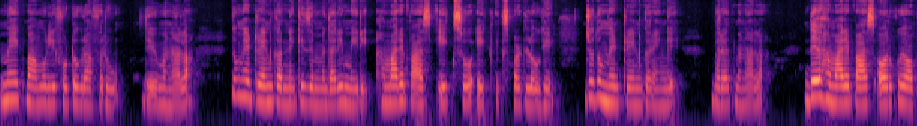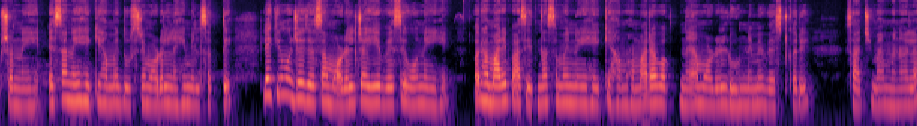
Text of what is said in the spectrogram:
मैं एक मामूली फ़ोटोग्राफ़र हूँ, देव म्हणाला तुम्हें ट्रेन करने की ज़िम्मेदारी मेरी। हमारे पास एक सौ एक एक्सपर्ट लोग हैं, जो तुम्हें ट्रेन करेंगे, भरत मनाला। देव, हमारे पास और कोई ऑप्शन नहीं है। ऐसा नहीं है कि हमें दूसरे मॉडल नहीं मिल सकते, लेकिन मुझे जैसा मॉडल चाहिए, वैसे वो नहीं है। और हमारे पास इतना समय नहीं है कि हम हमारा वक्त नया मॉडल ढूँढने में वेस्ट करें, साची मैम मनाला।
